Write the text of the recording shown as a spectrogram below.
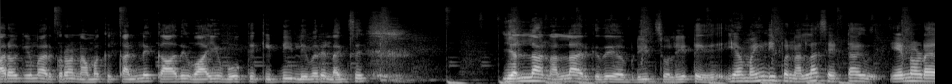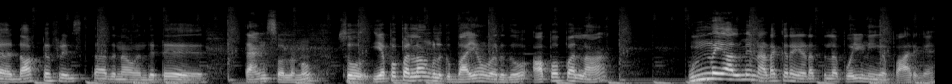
ஆரோக்கியமாக இருக்கிறோம். நமக்கு கண் காது வாயு மூக்கு கிட்னி லிவர் லக்ஸு எல்லாம் நல்லா இருக்குது அப்படின்னு சொல்லிட்டு என் மைண்ட் இப்போ நல்லா செட் ஆகுது. என்னோடய டாக்டர் ஃப்ரெண்ட்ஸ்க்கு தான் அதை நான் வந்துட்டு தேங்க்ஸ் சொல்லணும். ஸோ எப்பப்பெல்லாம் உங்களுக்கு பயம் வருதோ அப்பப்பெல்லாம் உண்மையாலுமே நடக்கிற இடத்துல போய் நீங்கள் பாருங்கள்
